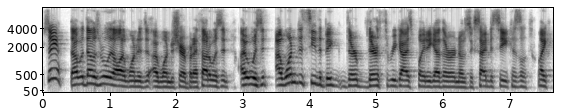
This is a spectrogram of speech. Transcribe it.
so yeah, that was that was really all I wanted to, I wanted to share. But I thought it was I was I wanted to see the big their their three guys play together, and I was excited to see because like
